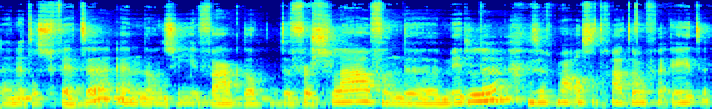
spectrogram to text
Uh, net als vetten. En dan zie je vaak dat de verslavende middelen, zeg maar, als het gaat over eten,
